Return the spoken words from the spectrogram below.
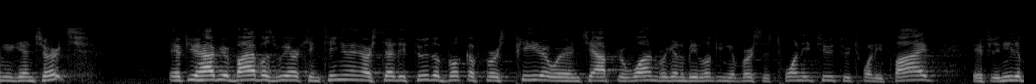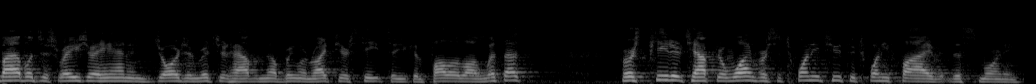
again, church. If you have your Bibles, we are continuing our study through the book of First Peter. We're in chapter 1. We're going to be looking at verses 22 through 25. If you need a Bible, just raise your hand, and George and Richard have them. They'll bring one right to your seat so you can follow along with us. First Peter chapter 1, verses 22 through 25 this morning.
